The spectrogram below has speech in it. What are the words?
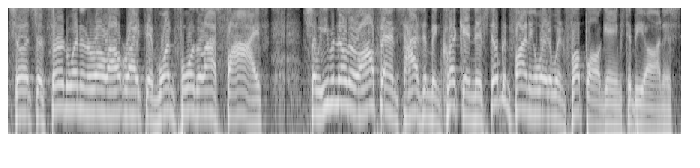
So it's their third win in a row outright. They've won four of the last five. So even though their offense hasn't been clicking, they've still been finding a way to win football games, to be honest.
